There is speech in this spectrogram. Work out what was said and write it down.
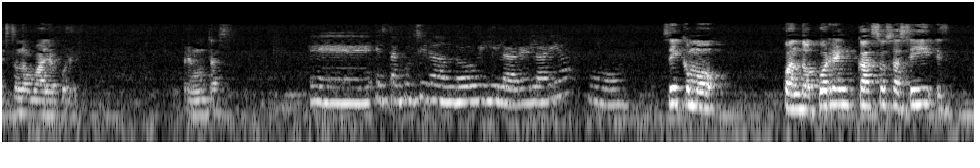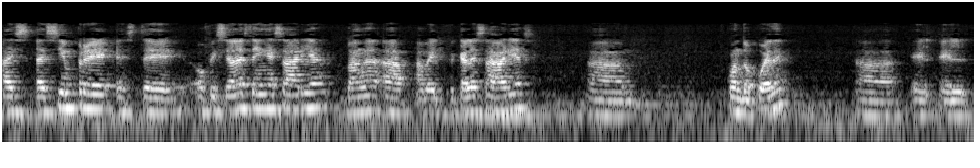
esto no vaya a ocurrir. ¿Preguntas? Eh, ¿Están considerando vigilar el área? O? Sí, como cuando ocurren casos así, hay, hay siempre este, oficiales en esa área, van a, a verificar esas áreas um, cuando pueden uh, el, el,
